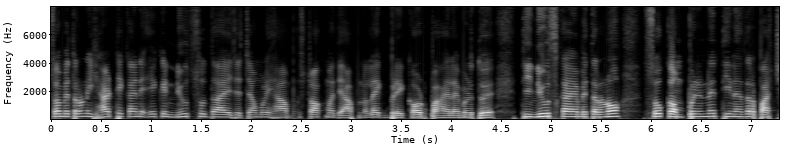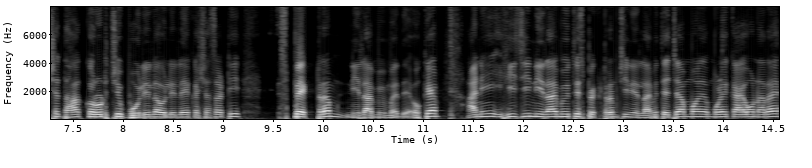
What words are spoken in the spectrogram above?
सो मित्रांनो ह्या ठिकाणी ठिकाणी एक न्यूज सुद्धा आहे ज्याच्यामुळे ह्या स्टॉकमध्ये आपल्याला एक ब्रेकआउट पाहायला मिळतोय. ती न्यूज काय आहे मित्रांनो? सो कंपनीने तीन हजार पाचशे दहा करोडची बोली लावलेली आहे कशासाठी? स्पेक्ट्रम निलामीमध्ये ओके आणि ही जी निलामी होती स्पेक्ट्रमची निलामी त्याच्यामुळे काय होणार आहे?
